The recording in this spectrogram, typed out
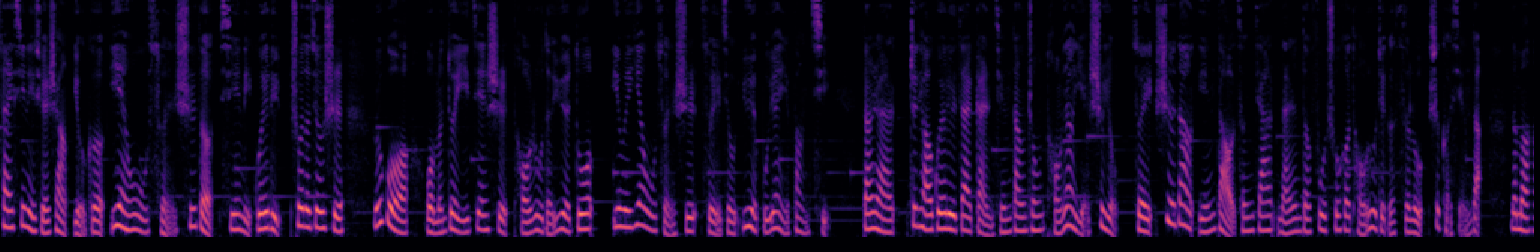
在心理学上有个厌恶损失的心理规律，说的就是如果我们对一件事投入的越多，因为厌恶损失，所以就越不愿意放弃。当然，这条规律在感情当中同样也适用，所以适当引导增加男人的付出和投入这个思路是可行的。那么，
